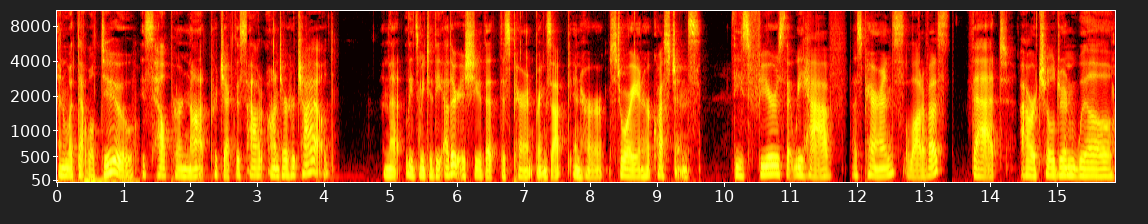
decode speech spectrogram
And what that will do is help her not project this out onto her child. And that leads me to the other issue that this parent brings up in her story and her questions. These fears that we have as parents, a lot of us, that our children will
